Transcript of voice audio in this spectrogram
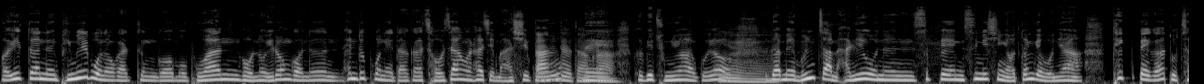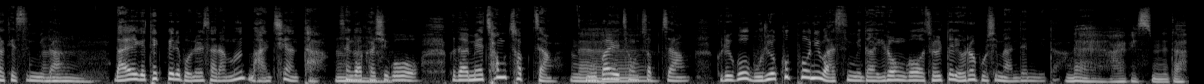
아. 어, 일단은 비밀번호 같은 거, 뭐 보안번호 이런 거는 핸드폰에다가 저장을 하지 마시고, 네, 그게 중요하고요. 예. 그다음에 문자 많이 오는 스팸 스미싱이 어떤 게 뭐냐? 택배가 도착했습니다. 음. 나에게 택배를 보낼 사람은 많지 않다 음. 생각하시고 음. 그다음에 청첩장, 네. 모바일 청첩장 그리고 무료 쿠폰이 왔습니다. 이런 거 절대 열어보시면 안 됩니다. 네, 알겠습니다.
